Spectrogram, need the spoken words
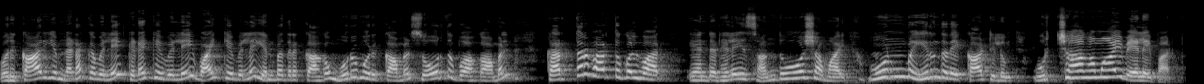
ஒரு காரியம் நடக்கவில்லை கிடைக்கவில்லை வாய்க்கவில்லை என்பதற்காக முறுமுறுக்காமல் சோர்ந்து போகாமல் கர்த்தர் பார்த்து கொள்வார் என்ற நிலையில் சந்தோஷமாய் முன்பு இருந்ததை காட்டிலும் உற்சாகமாய் வேலை பார்ப்போம்.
